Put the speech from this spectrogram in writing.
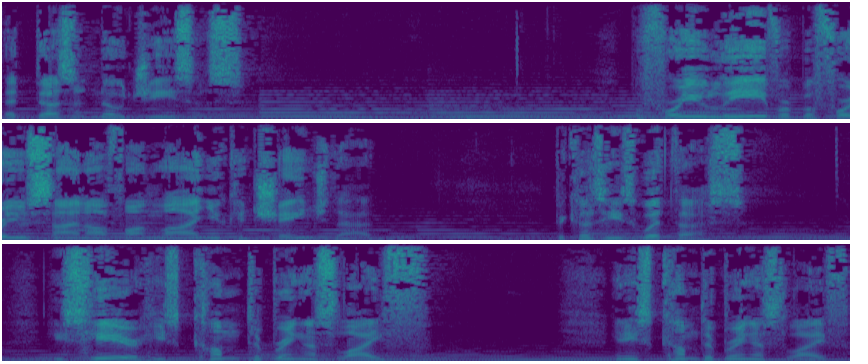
that doesn't know Jesus. Before you leave or before you sign off online, you can change that because He's with us. He's here. He's come to bring us life. And He's come to bring us life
